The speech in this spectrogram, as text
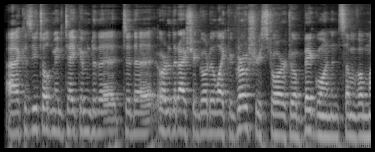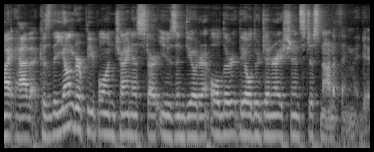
because he told me to take him to the to the or that I should go to like a grocery store to a big one, and some of them might have it. Because the younger people in China start using deodorant. Older the older generation, it's just not a thing they do.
